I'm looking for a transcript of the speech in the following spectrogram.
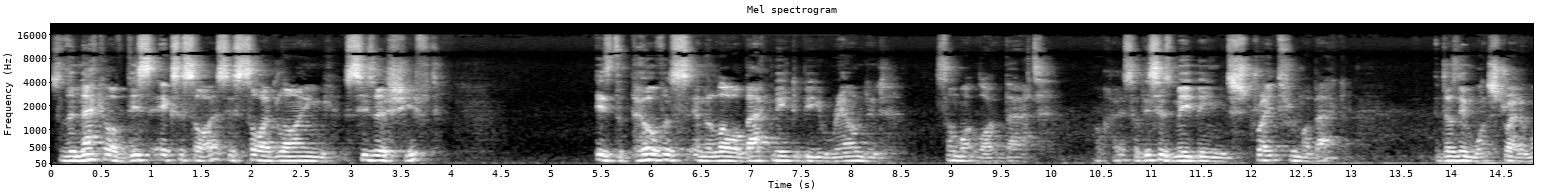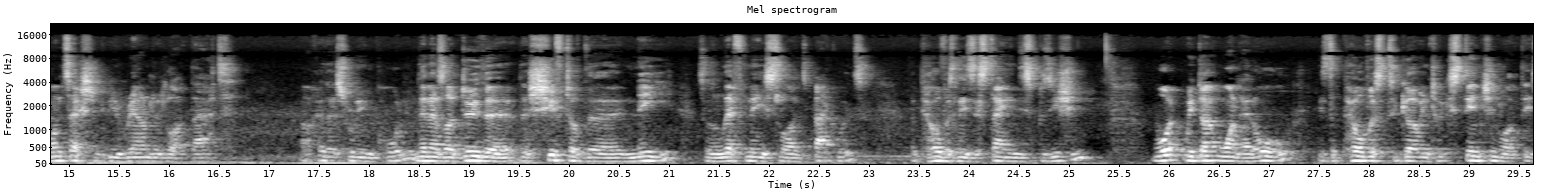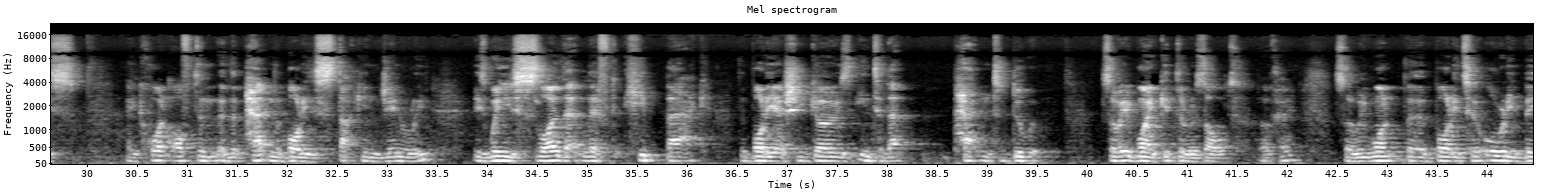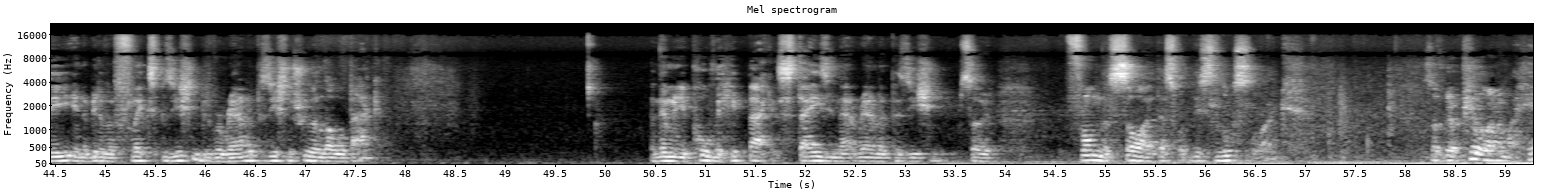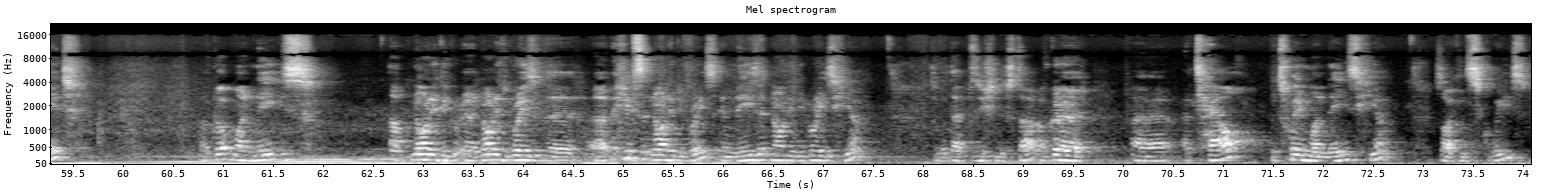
So the knack of this exercise, this side lying scissor shift, is the pelvis and the lower back need to be rounded somewhat like that. Okay, so this is me being straight through my back. It doesn't even want straight, it wants actually to be rounded like that. Okay, that's really important. Then as I do the, the shift of the knee, so the left knee slides backwards, the pelvis needs to stay in this position. What we don't want at all is the pelvis to go into extension like this. And quite often, and the pattern the body is stuck in generally, is when you slide that left hip back, the body actually goes into that pattern to do it. So it won't get the result, okay? So we want the body to already be in a bit of a flex position, a bit of a rounded position through the lower back. And then when you pull the hip back, it stays in that rounded position. So from the side, that's what this looks like. So I've got a pillow under my head. I've got my knees up 90, deg uh, 90 degrees at the uh, hips at 90 degrees and knees at 90 degrees here. So with that position to start, I've got a, uh, a towel between my knees here so I can squeeze.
